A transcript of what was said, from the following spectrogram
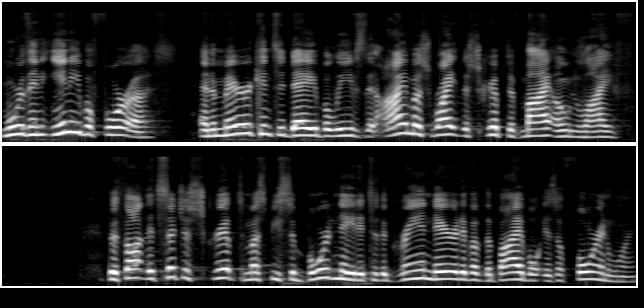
More than any before us, an American today believes that I must write the script of my own life. The thought that such a script must be subordinated to the grand narrative of the Bible is a foreign one.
